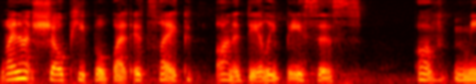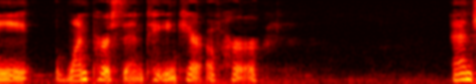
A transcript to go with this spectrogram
why not show people what it's like on a daily basis of me one person taking care of her? And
